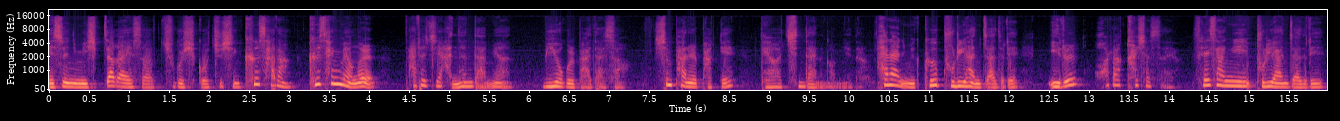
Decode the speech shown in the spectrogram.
예수님이 십자가에서 죽으시고 주신 그 사랑, 그 생명을 따르지 않는다면 미혹을 받아서 심판을 받게 되어진다는 겁니다. 하나님이 그 불의한 자들의 일을 허락하셨어요. 세상이 불의한 자들이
